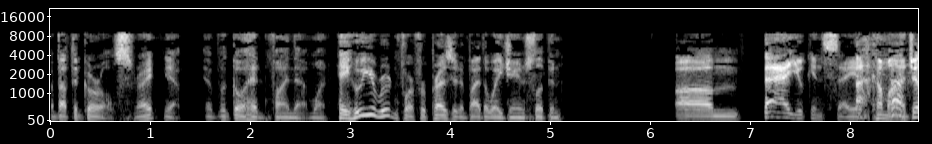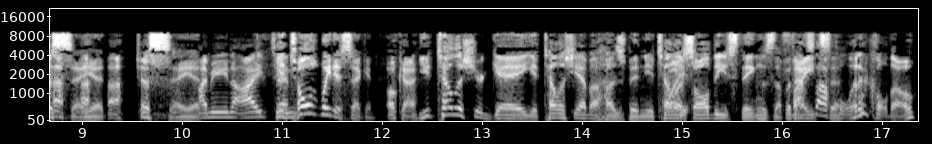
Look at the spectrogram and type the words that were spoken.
about the girls, right? Yeah. yeah but go ahead and find that one. Hey, who are you rooting for for president, by the way, James Flippin? Um, ah, you can say it. Come on, just say it. Just say it. I mean, I You tend, told. Wait a second. Okay. You tell us you're gay. You tell us you have a husband. You tell Right. us all these things. The but fights. that's not uh, political though.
